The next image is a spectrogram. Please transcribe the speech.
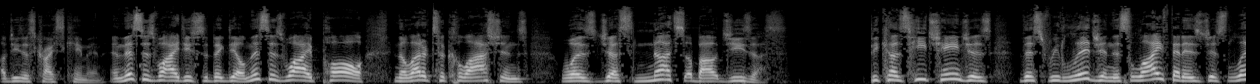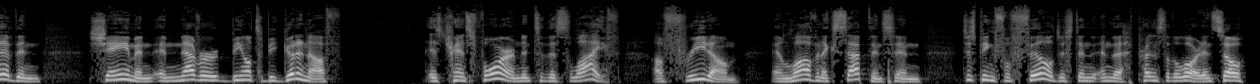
of Jesus Christ came in. And this is why Jesus is a big deal. And this is why Paul, in the letter to Colossians, was just nuts about Jesus. Because he changes this religion, this life that is just lived in shame and, and never being able to be good enough, is transformed into this life of freedom and love and acceptance and just being fulfilled just in, in the presence of the Lord. And so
